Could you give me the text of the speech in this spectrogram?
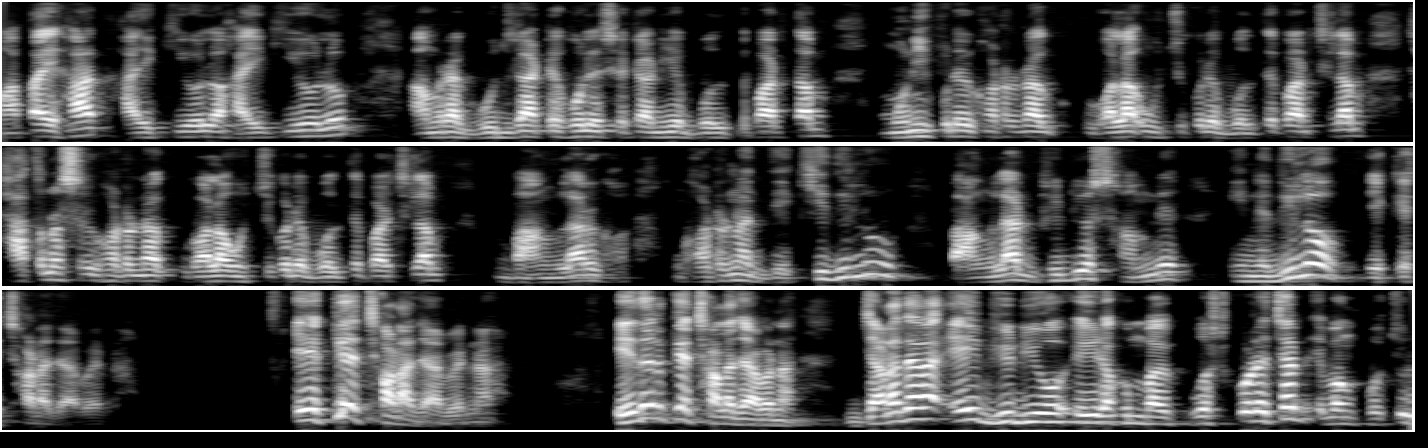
মাথায় হাত, হাই কি হলো, হাই কি হলো, আমরা গুজরাটে হলে সেটা নিয়ে বলতে পারতাম, মণিপুরের ঘটনা গলা উঁচু করে বলতে পারছিলাম, হাতরসের ঘটনা গলা উঁচু করে বলতে পারছিলাম, বাংলার ঘটনা দেখিয়ে দিল, বাংলার ভিডিও সামনে এনে দিল, একে ছাড়া যাবে না। একে ছাড়া যাবে না। এদেরকে ছাড়া যাবে না। যারা যারা এই ভিডিও এই রকম ভাবে পোস্ট করেছেন এবং প্রচুর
